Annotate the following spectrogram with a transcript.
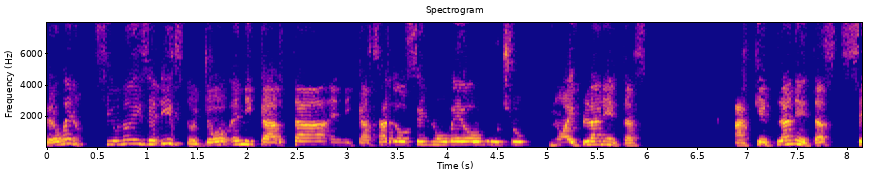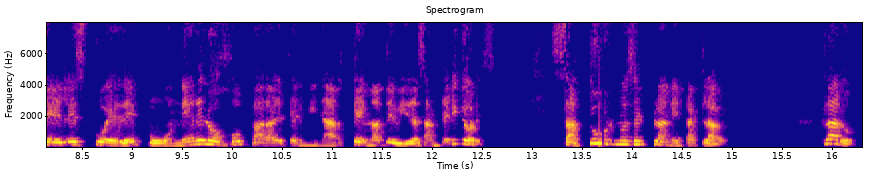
Pero bueno, si uno dice, listo, yo en mi carta, en mi casa 12 no veo mucho, no hay planetas, ¿a qué planetas se les puede poner el ojo para determinar temas de vidas anteriores? Saturno es el planeta clave. Claro,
